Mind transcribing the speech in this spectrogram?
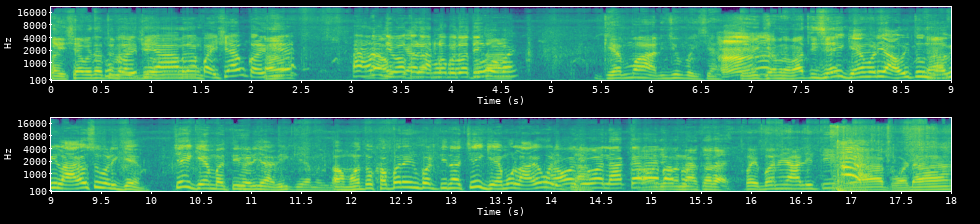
પૈસા બધા તું શું લઈ કરી આ બધા પૈસા આવું કરી દે? આ જેવા કરે આટલો બધો હતી ગેમ ગેમમાં હારી જો પૈસા. એવી ગેમ રમાતી છે? ગેમ વળી આવી તું નવી લાવ્યો છું વળી ગેમ? જે ગેમ હતી વળી આવી? ગેમ અમને તો ખબર નહીં પડતી ના ચી ગેમો લાવ્યો આવા વળી જેવા ના કરાય બાપા. ના કરાય. ભાઈ બને આલી હતી આ ગોડા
